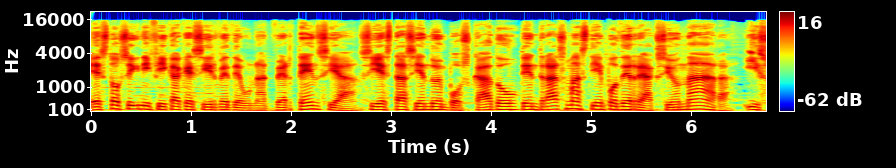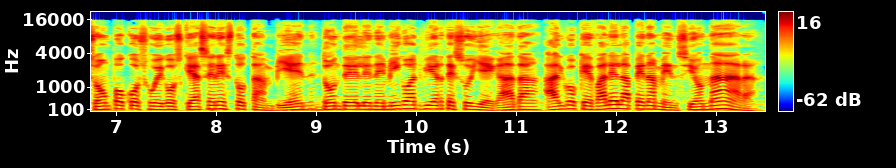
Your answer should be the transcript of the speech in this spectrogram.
Esto significa que sirve de una advertencia. Si estás siendo emboscado, tendrás más tiempo de reaccionar. Y son pocos juegos que hacen esto también, donde el enemigo advierte su llegada, algo que vale la pena mencionar.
